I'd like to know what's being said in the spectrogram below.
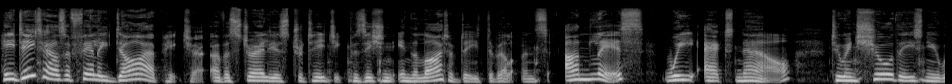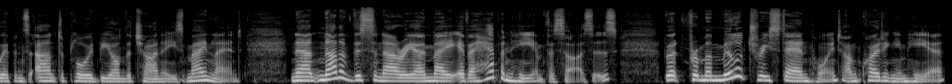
He details a fairly dire picture of Australia's strategic position in the light of these developments, unless we act now to ensure these new weapons aren't deployed beyond the Chinese mainland. Now, none of this scenario may ever happen, he emphasises, but from a military standpoint, I'm quoting him here,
